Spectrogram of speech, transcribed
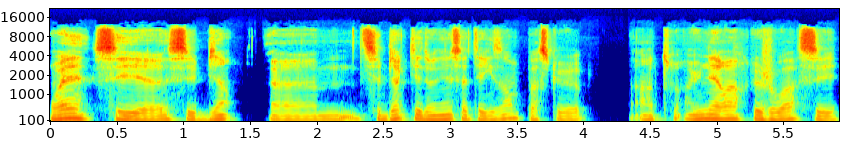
Ouais, c'est euh, c'est bien. Euh, c'est bien que tu aies donné cet exemple parce que une erreur que je vois, c'est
